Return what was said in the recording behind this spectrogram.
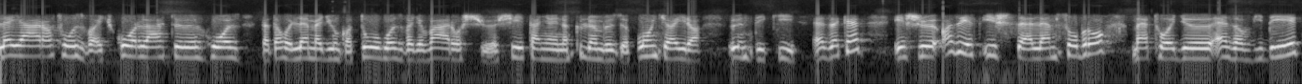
lejárathoz, vagy korláthoz, tehát ahogy lemegyünk a tóhoz, vagy a város sétányainak különböző pontjaira önti ki ezeket, és azért is szellemszobrok, mert hogy ez a vidék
